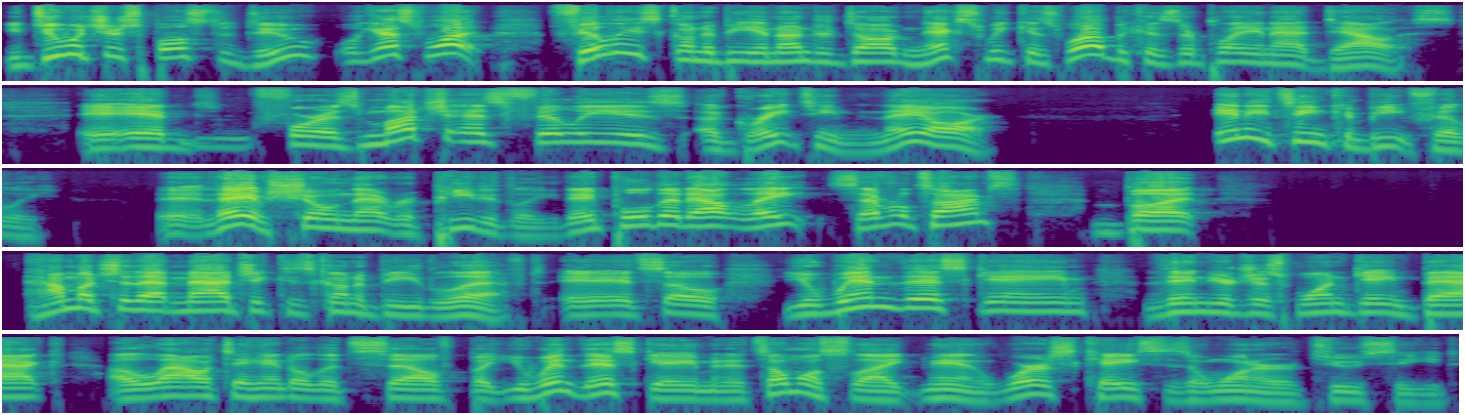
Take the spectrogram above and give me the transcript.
you do what you're supposed to do. Well, guess what? Philly's going to be an underdog next week as well because they're playing at Dallas. And mm-hmm. for as much as Philly is a great team, and they are, any team can beat Philly. They have shown that repeatedly. They pulled it out late several times, but how much of that magic is going to be left? And so you win this game, then you're just one game back, allow it to handle itself. But you win this game, and it's almost like, man, worst case is a one or a two seed.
